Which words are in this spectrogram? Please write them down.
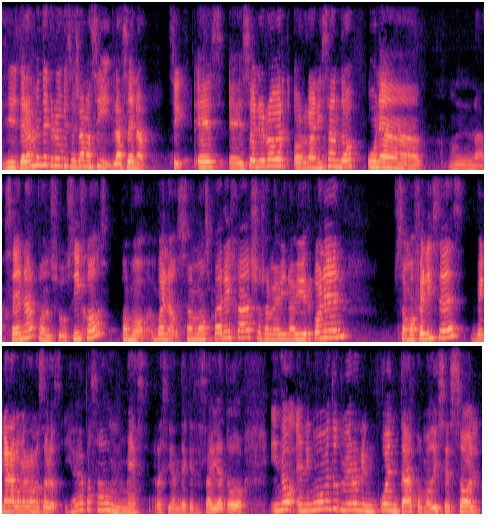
literalmente creo que se llama así, la cena. Sí, es eh, y Robert organizando una, una cena con sus hijos, como, bueno, somos pareja, yo ya me vine a vivir con él, somos felices, vengan a comer con nosotros. Y había pasado un mes recién de que se sabía todo. Y no, en ningún momento tuvieron en cuenta, como dice Sol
